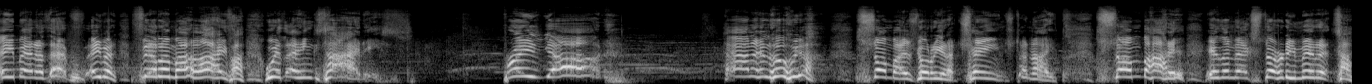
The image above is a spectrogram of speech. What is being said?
Amen. Of that, amen. Filling my life with anxieties. Praise God. Hallelujah. Somebody's going to get a change tonight. Somebody in the next 30 minutes uh,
